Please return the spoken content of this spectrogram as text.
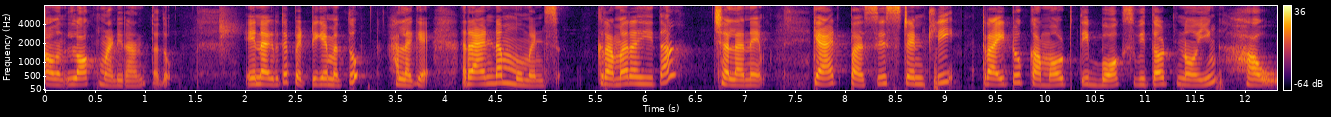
ಆ ಒಂದು ಲಾಕ್ ಮಾಡಿರೋ ಅಂಥದ್ದು ಏನಾಗಿರುತ್ತೆ? ಪೆಟ್ಟಿಗೆ ಮತ್ತು ಹಲಗೆ. ರ್ಯಾಂಡಮ್ ಮೂಮೆಂಟ್ಸ್ ಕ್ರಮರಹಿತ ಚಲನೆ. Cat persistently try to come out the box without knowing how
